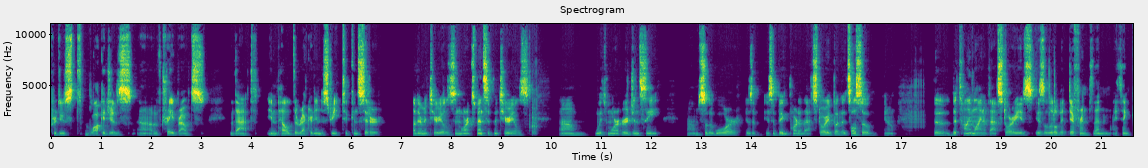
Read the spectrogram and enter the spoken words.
produced blockages uh, of trade routes that impelled the record industry to consider other materials and more expensive materials um, with more urgency. Um, so the war is a is a big part of that story, but it's also you know the the timeline of that story is is a little bit different than I think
